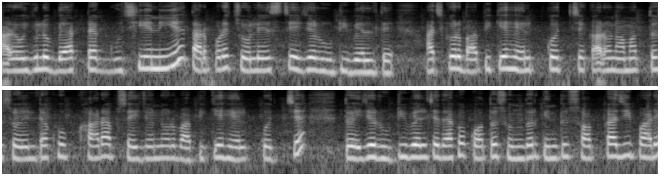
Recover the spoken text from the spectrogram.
আর ওইগুলো ব্যাগ ট্যাগ গুছিয়ে নিয়ে তারপরে চলে এসছে এই যে রুটি বেলতে। আজকে ওর বাপিকে হেল্প করছে, কারণ আমার তো শরীরটা খুব খারাপ, সেই জন্য ওর বাপিকে হেল্প করছে। তো এই যে রুটি বেলছে, দেখো কত সুন্দর, কিন্তু সব কাজই পারে,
